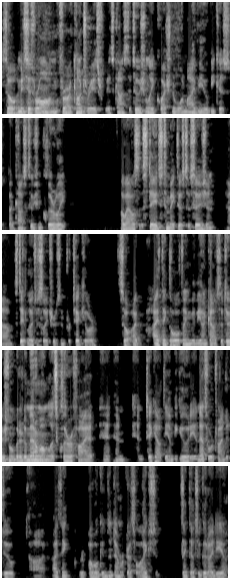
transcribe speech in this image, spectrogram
So, I mean, it's just wrong for our country. It's it's constitutionally questionable in my view because the Constitution clearly allows the states to make this decision, uh, state legislatures in particular. So, I I think the whole thing may be unconstitutional, but at a minimum, let's clarify it and and, and take out the ambiguity, and that's what we're trying to do. Uh, I think Republicans and Democrats alike should think that's a good idea.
